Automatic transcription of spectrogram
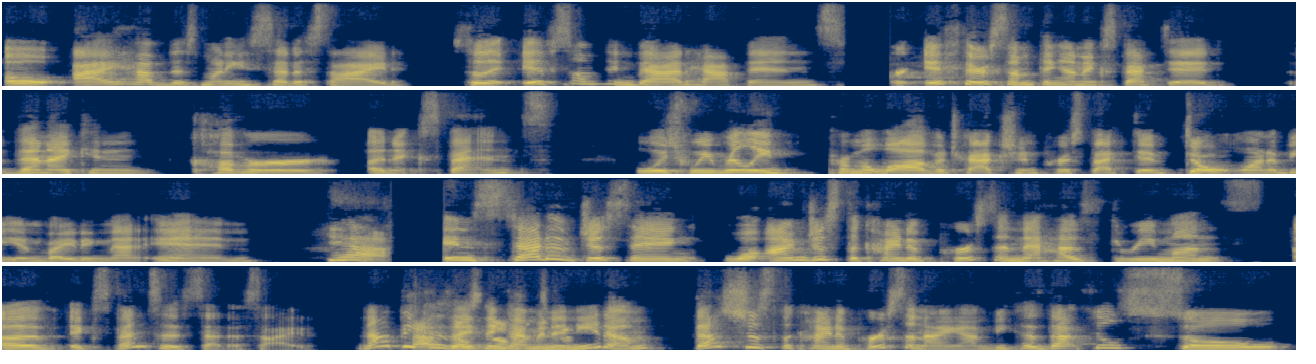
oh, I have this money set aside so that if something bad happens or if there's something unexpected, then I can cover an expense, which we really, from a law of attraction perspective, don't want to be inviting that in. Yeah. Instead of just saying, well, I'm just the kind of person that has three months of expenses set aside. Not because I think so I'm going to need them. That's just the kind of person I am because that feels so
